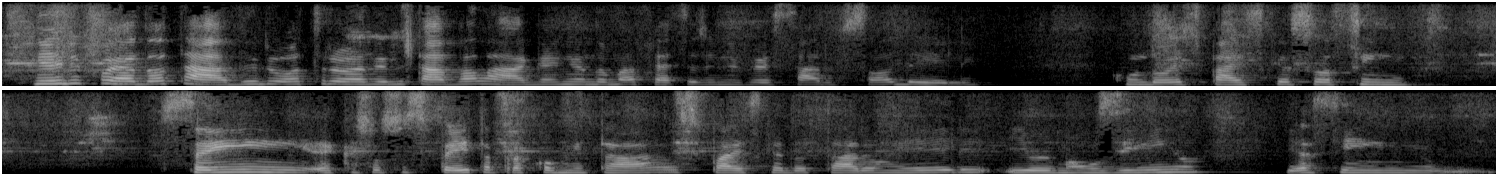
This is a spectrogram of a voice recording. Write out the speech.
ele foi adotado e no outro ano ele estava lá ganhando uma festa de aniversário só dele, com dois pais que eu sou assim, sem, é que eu sou suspeita para comentar, os pais que adotaram ele e o irmãozinho e assim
